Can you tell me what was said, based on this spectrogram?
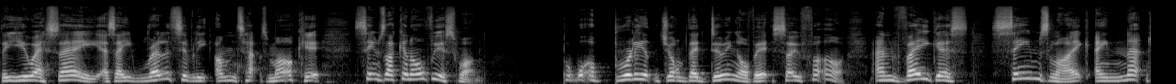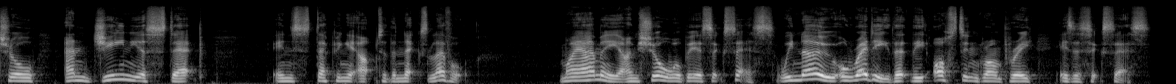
the USA as a relatively untapped market seems like an obvious one. But what a brilliant job they're doing of it so far. And Vegas seems like a natural and genius step in stepping it up to the next level. Miami, I'm sure, will be a success. We know already that the Austin Grand Prix is a success.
